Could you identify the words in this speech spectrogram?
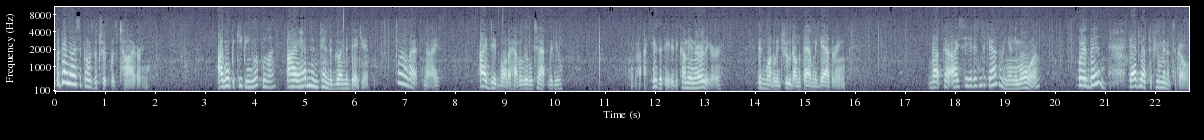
But then I suppose the trip was tiring. I won't be keeping you up, will I? I hadn't intended going to bed yet. Well, that's nice. I did want to have a little chat with you. I hesitated to come in earlier. Didn't want to intrude on the family gathering. But uh, I see it isn't a gathering anymore. Where's Ben? Dad left a few minutes ago.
